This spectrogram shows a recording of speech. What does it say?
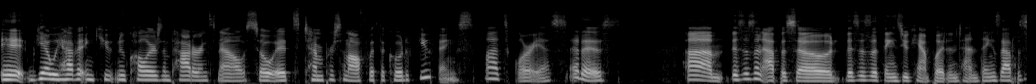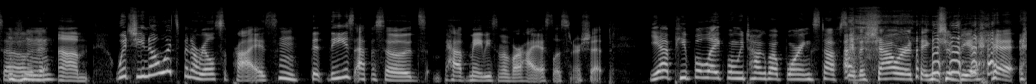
it, yeah, we have it in cute new colors and patterns now. So it's ten percent off with the code a few things. Well, that's glorious. It is. Um, this is an episode. This is a things you can't put in ten things episode. Mm-hmm. Um, which you know what's been a real surprise Hmm. that these episodes have maybe some of our highest listenership. Yeah, people like when we talk about boring stuff. So the shower thing should be a hit.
